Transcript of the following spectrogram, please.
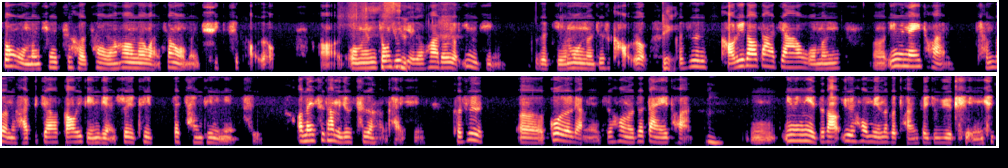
中午我们先吃合菜，然后呢晚上我们去吃烤肉。啊，我们中秋节的话都有应景这个节目呢，就是烤肉。对。可是考虑到大家，我们呃，因为那一款成本还比较高一点点，所以可以。在餐厅里面吃，哦，那一次他们就吃的很开心。可是，呃，过了两年之后呢，再带一团，嗯嗯，因为你也知道，越后面那个团费就越便宜。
